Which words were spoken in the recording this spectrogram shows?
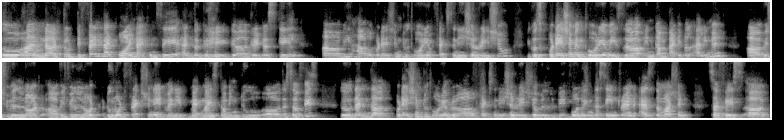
So, and uh, to defend that point, I can say at the great, greater scale, uh, we have a potassium to thorium fractionation ratio because potassium and thorium is the incompatible element uh, which will not uh, which will not do not fractionate when it magma is coming to uh, the surface. So then the potassium to thorium uh, fractionation ratio will be following the same trend as the Martian surface uh,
